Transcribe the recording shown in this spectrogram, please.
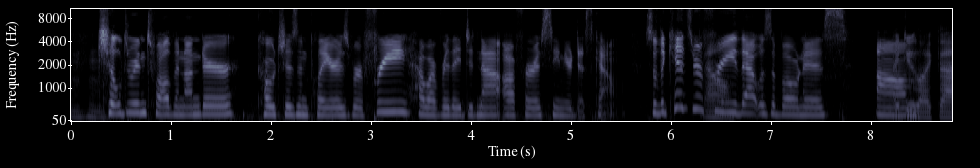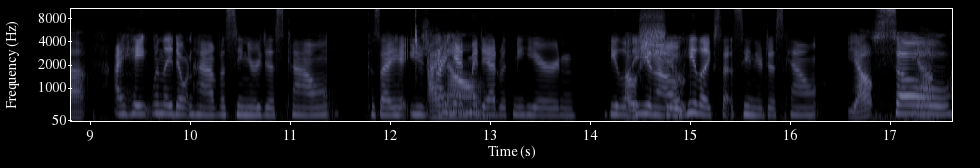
mhm. Children 12 and under, coaches and players were free. However, they did not offer a senior discount. So the kids were Oh. free. That was a bonus. Um, I do like that. I hate when they don't have a senior discount because I usually I I, had my dad with me here and he Oh, you know shoot. he likes that senior discount. Yep. So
